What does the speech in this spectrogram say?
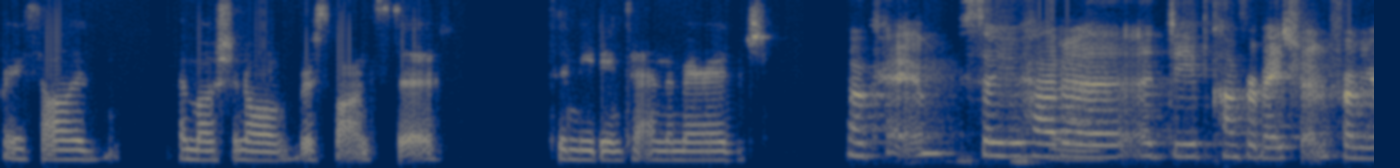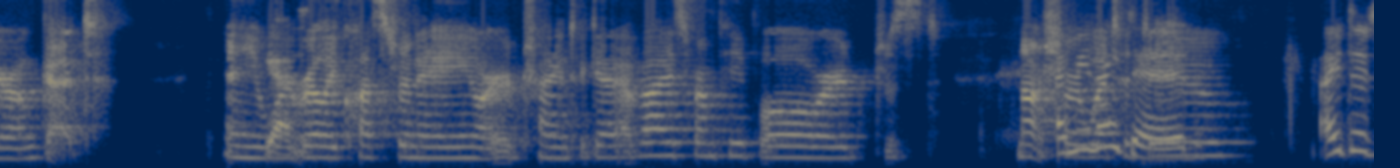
very solid emotional response to to needing to end the marriage. Okay, so you had yeah. a, a deep confirmation from your own gut and you yes. weren't really questioning or trying to get advice from people or just not sure I mean, what I to did. do i did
